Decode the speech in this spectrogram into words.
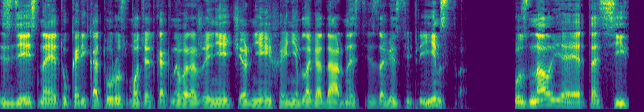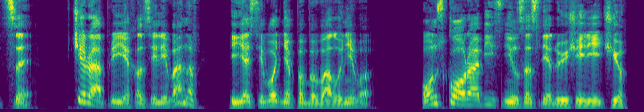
Здесь на эту карикатуру смотрят как на выражение чернейшей неблагодарности за гостеприимство. Узнал я это ситце. Вчера приехал Селиванов, и я сегодня побывал у него. Он скоро объяснился следующей речью.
